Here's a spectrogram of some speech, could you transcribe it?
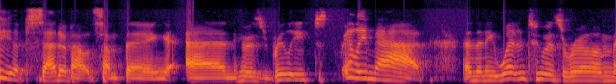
really upset about something, and he was really just really mad. And then he went into his room,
